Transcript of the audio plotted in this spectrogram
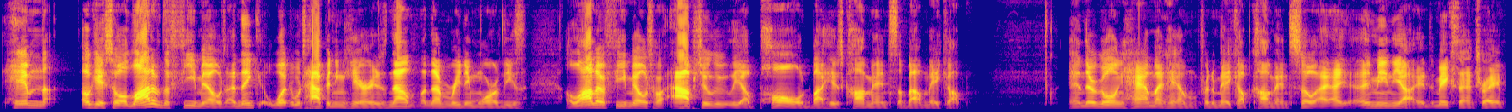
Him. Okay, so a lot of the females, I think what what's happening here is now that I'm reading more of these, a lot of females are absolutely appalled by his comments about makeup and they're going ham at him for the makeup comments. So I, I mean, yeah, it makes sense, right?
